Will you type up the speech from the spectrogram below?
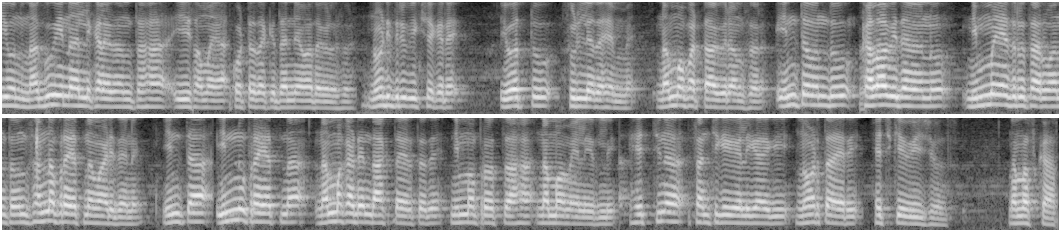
ಈ ಒಂದು ನಗುವಿನಲ್ಲಿ ಕಳೆದಂತಹ ಈ ಸಮಯ ಕೊಟ್ಟದಕ್ಕೆ ಧನ್ಯವಾದಗಳು ಸರ್. ನೋಡಿದ್ರಿ ವೀಕ್ಷಕರೇ. ಇವತ್ತು ಸುಳ್ಯದ ಹೆಮ್ಮೆ. ನಮ್ಮ ಪಟ್ಟಾಭಿರಾಮ್ ಸರ್, ಇಂಥ ಒಂದು ಕಲಾವಿದನನ್ನು ನಿಮ್ಮ ಎದುರು ತರುವಂತ ಒಂದು ಸಣ್ಣ ಪ್ರಯತ್ನ ಮಾಡಿದ್ದೇನೆ. ಇಂಥ ಇನ್ನು ಪ್ರಯತ್ನ ನಮ್ಮ ಕಡೆಯಿಂದ ಆಗ್ತಾ ಇರ್ತದೆ. ನಿಮ್ಮ ಪ್ರೋತ್ಸಾಹ ನಮ್ಮ ಮೇಲೆ ಇರಲಿ. ಹೆಚ್ಚಿನ ಸಂಚಿಕೆಗಳಿಗಾಗಿ ನೋಡ್ತಾ ಇರಿ ಹೆಚ್ ಕೆ ವಿಜುವಲ್ಸ್ ನಮಸ್ಕಾರ.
